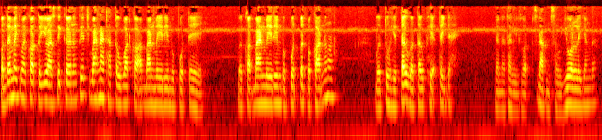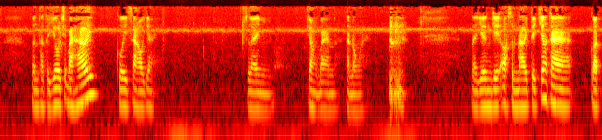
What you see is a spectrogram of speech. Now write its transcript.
ប៉ុន្តែមិនមកគាត់ទៅយកអា sticker ហ្នឹងទៀតច្បាស់ណាស់ថាទៅវត្តក៏អត់បានមេរៀនពុទ្ធទេ បើគាត់បានមេរៀនពុទ្ធពិតប្រកបហ្នឹងបើទោះជាទៅក៏ទៅភាកតិចដែរគាត់ថាគាត់ស្ដាប់មិនសូវយល់អីចឹងទៅប៉ុន្តែទៅយល់ច្បាស់ហើយគួយសោចហើយលែងចង់បានអានោះតែយើងនិយាយអស់សំណើចតិចចុះថាគាត់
